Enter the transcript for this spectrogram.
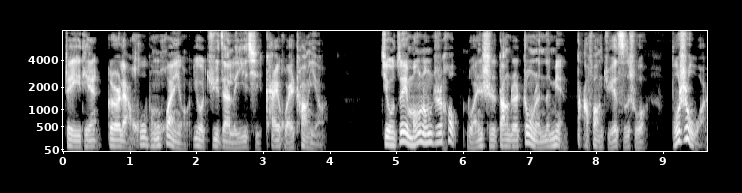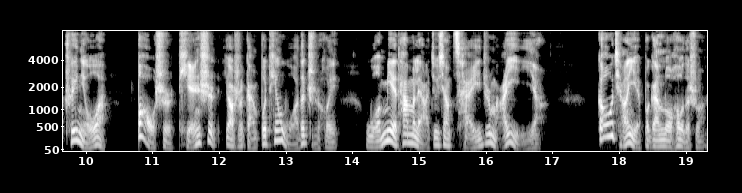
这一天，哥俩呼朋唤友，又聚在了一起，开怀畅饮。酒醉朦胧之后，栾师当着众人的面大放厥词，说：“不是我吹牛啊，鲍氏、田氏要是敢不听我的指挥，我灭他们俩就像踩一只蚂蚁一样。”高强也不甘落后的说：“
